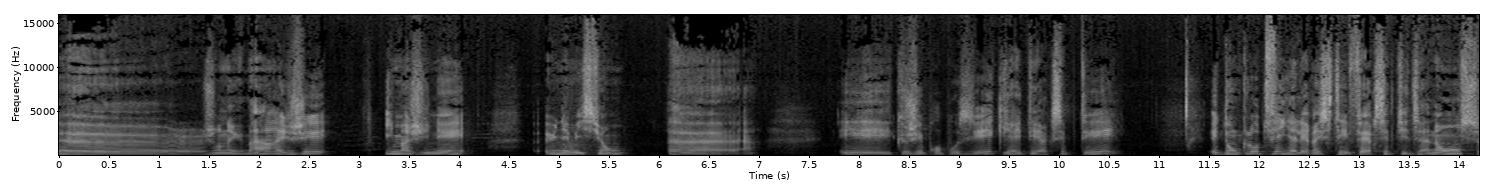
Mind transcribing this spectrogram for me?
euh, j'en ai eu marre et j'ai imaginé une émission euh, et que j'ai proposée, qui a été acceptée. Et donc l'autre fille allait rester faire ses petites annonces.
